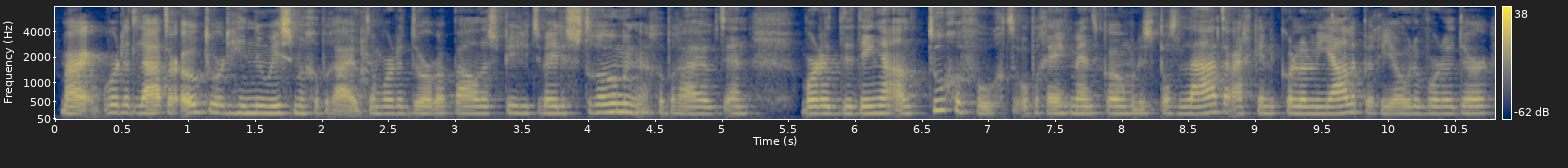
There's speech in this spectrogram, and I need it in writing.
Maar wordt het later ook door het Hindoeïsme gebruikt. En wordt het door bepaalde spirituele stromingen gebruikt. En worden de dingen aan toegevoegd. Op een gegeven moment komen dus pas later, eigenlijk in de koloniale periode, worden er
